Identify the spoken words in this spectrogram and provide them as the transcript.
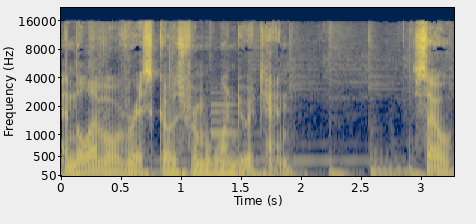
And the level of risk goes from a 1 to a 10. So,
